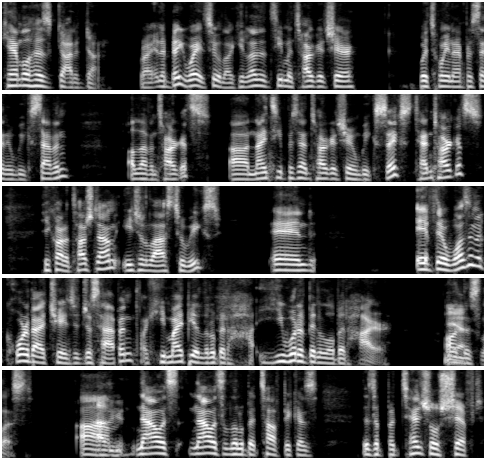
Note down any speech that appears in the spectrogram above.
Campbell has got it done, right? In a big way, too. Like he led the team in target share with 29% in week seven, 11 targets, uh, 19% target share in week six, 10 targets. He caught a touchdown each of the last two weeks. And if there wasn't a quarterback change that just happened, like he might be a little bit, hi- he would have been a little bit higher on Yeah. this list. I Um, now it's now it's a little bit tough because there's a potential shift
